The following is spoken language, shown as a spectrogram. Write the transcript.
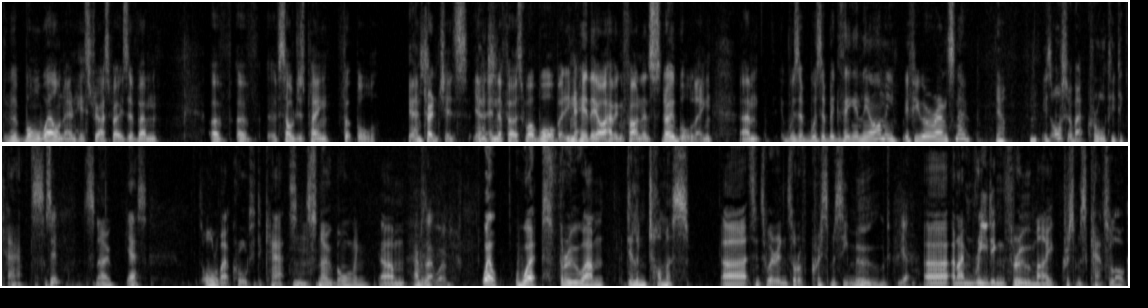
the more well-known history, I suppose, of um of of, of soldiers playing football in Yes. trenches in, Yes. in the First World War. But you know, here they are having fun and snowballing um, was a was a big thing in the army if you were around snow. Yeah. It's also about cruelty to cats. Is it? Snow. Yes. It's all about cruelty to cats Hmm. and snowballing. Um, How does that work? Well, works through um, Dylan Thomas. Uh, since we're in sort of Christmassy mood, Yeah. uh, and I'm reading through my Christmas catalogue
